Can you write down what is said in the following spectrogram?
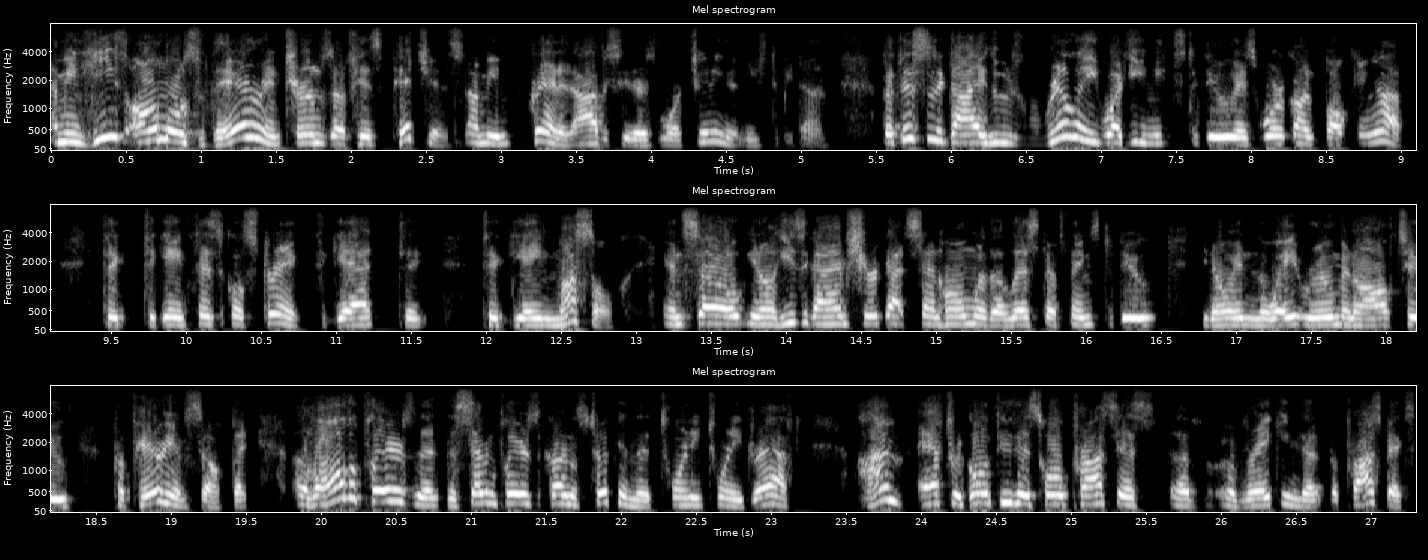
I mean, he's almost there in terms of his pitches. I mean, granted, obviously there's more tuning that needs to be done, but this is a guy who's really what he needs to do is work on bulking up to, to gain physical strength, to get to to gain muscle. And so, you know, he's a guy I'm sure got sent home with a list of things to do, you know, in the weight room and all to prepare himself. But of all the players, the, the seven players the Cardinals took in the 2020 draft, I'm after going through this whole process of, of ranking the, the prospects,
